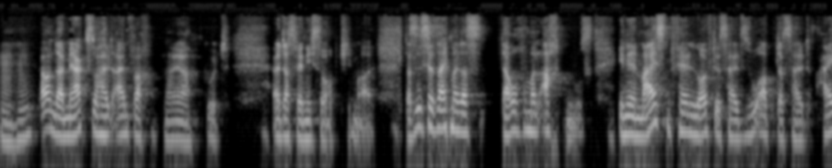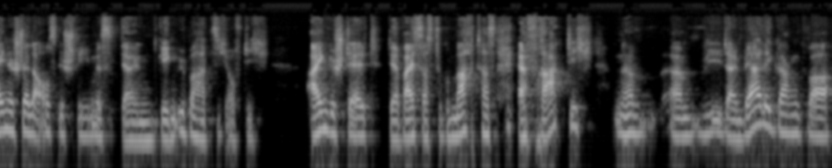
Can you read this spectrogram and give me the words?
Mhm. Ja, und da merkst du halt einfach, naja, gut, äh, das wäre nicht so optimal. Das ist ja, sag ich mal, das, darauf, wo man achten muss. In den meisten Fällen läuft es halt so ab, dass halt eine Stelle ausgeschrieben ist, dein Gegenüber hat sich auf dich eingestellt, der weiß, was du gemacht hast. Er fragt dich, ne, ähm, wie dein Werdegang war.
